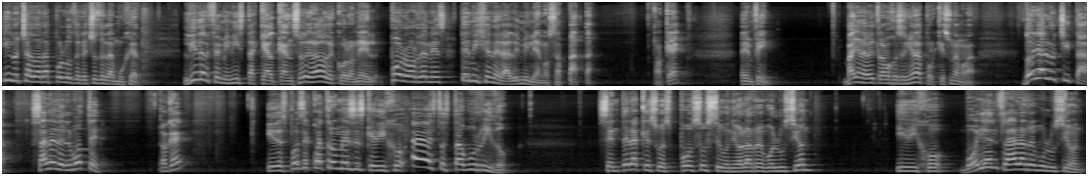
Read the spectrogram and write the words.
y luchadora por los derechos de la mujer. Líder feminista que alcanzó el grado de coronel por órdenes de mi general Emiliano Zapata. ¿Ok? En fin, vayan a ver el trabajo, señora, porque es una mamá. Doña Luchita sale del bote. ¿Ok? Y después de cuatro meses que dijo, "Ah, esto está aburrido, se entera que su esposo se unió a la revolución y dijo, voy a entrar a la revolución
